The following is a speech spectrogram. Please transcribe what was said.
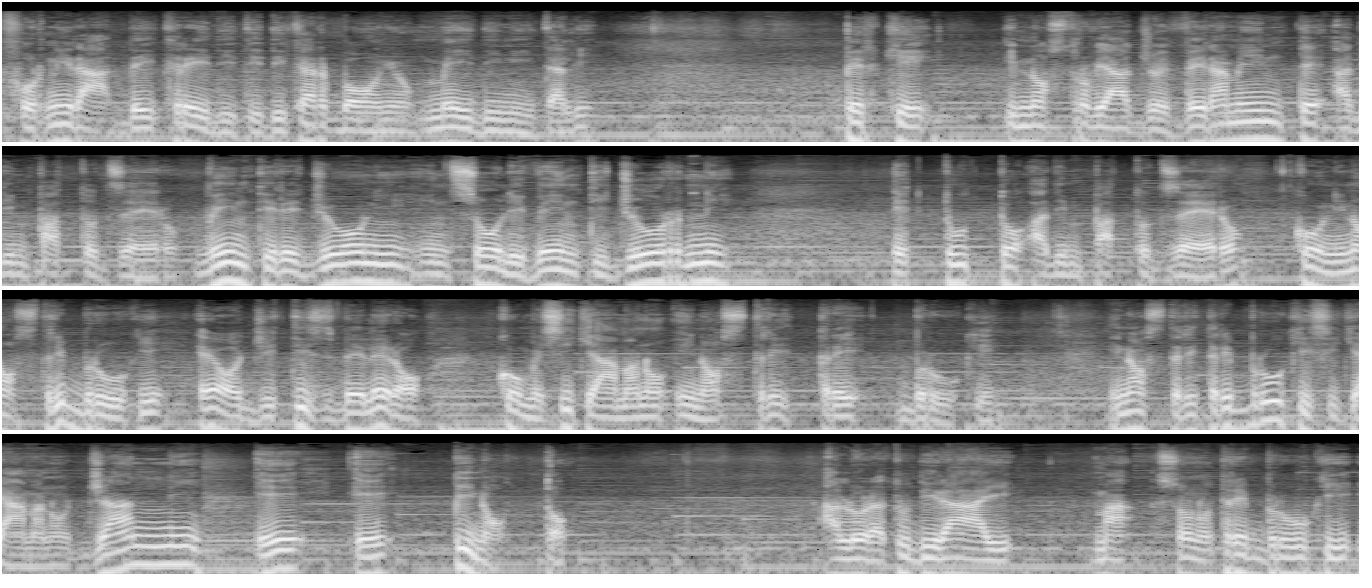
fornirà dei crediti di carbonio made in Italy perché il nostro viaggio è veramente ad impatto zero. 20 regioni in soli 20 giorni e tutto ad impatto zero con i nostri bruchi e oggi ti svelerò come si chiamano i nostri tre bruchi. I nostri tre bruchi si chiamano Gianni e, e Pinotto. Allora tu dirai ma sono tre bruchi?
